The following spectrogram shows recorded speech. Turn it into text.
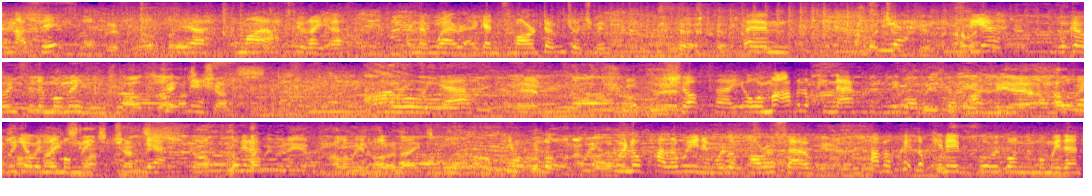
and that's it. It if you want. Yeah, I might have to later, and then wear it again tomorrow. Don't judge me. Um, so yeah, I'm so yeah, we're going to the mummy. Oh, Oh yeah, um, shop there. shop there. Oh, we might have a look in there quickly while we still can. Yeah, Halloween we go Horror in the mummy. last chance Yeah. shop. Not that we were here for Halloween Horror Nights, but Yeah, we, love, we, we love Halloween and we love horror, so have a quick look in here before we go on the mummy then.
